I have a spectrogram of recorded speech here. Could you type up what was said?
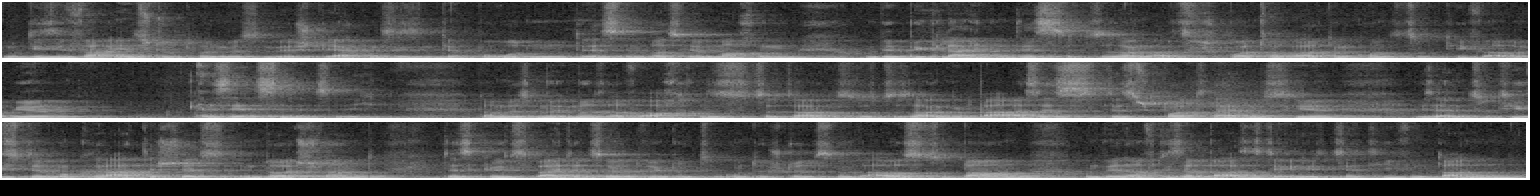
Und diese Vereinsstrukturen müssen wir stärken. Sie sind der Boden dessen, was wir machen. Und wir begleiten das sozusagen als Sportverwaltung konstruktiv, aber wir ersetzen es nicht. Da müssen wir immer darauf achten, das ist sozusagen die Basis des Sporttreibens hier ist ein zutiefst demokratisches in Deutschland. Das gilt es weiterzuentwickeln, zu unterstützen und auszubauen. Und wenn auf dieser Basis der Initiativen dann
